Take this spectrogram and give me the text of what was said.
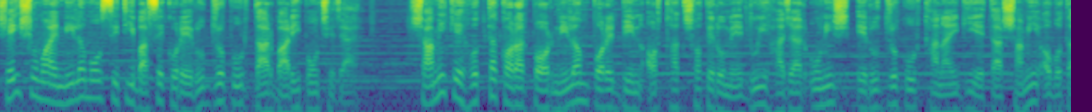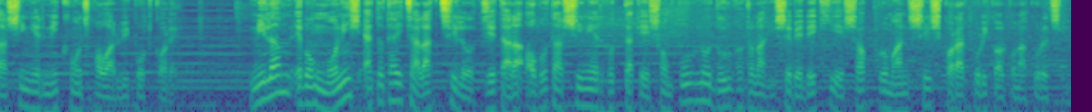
সেই সময় নীলমও সিটি বাসে করে রুদ্রপুর তার বাড়ি পৌঁছে যায়। স্বামীকে হত্যা করার পর নীলম পরের দিন অর্থাৎ সতেরো মে দুই হাজার উনিশ এ রুদ্রপুর থানায় গিয়ে তার স্বামী অবতার সিংয়ের নিখোঁজ হওয়ার রিপোর্ট করে। নীলম এবং মনীষ এতটাই চালাক ছিল যে তারা অবতার সিংয়ের হত্যাকে সম্পূর্ণ দুর্ঘটনা হিসেবে দেখিয়ে সব প্রমাণ শেষ করার পরিকল্পনা করেছিল।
